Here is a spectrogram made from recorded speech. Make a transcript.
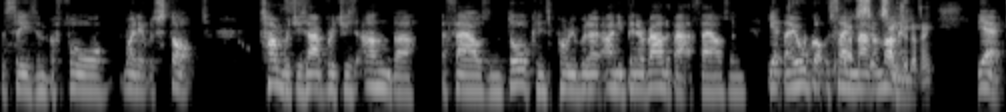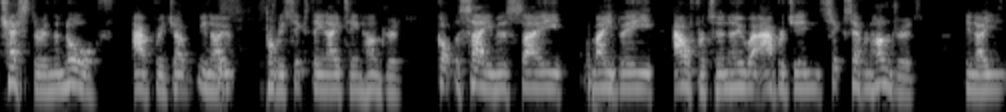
the season before when it was stopped. Tonbridge's average is under a thousand. Dorking's probably would have only been around about a thousand. Yet they all got the same amount of money. I think. Yeah, Chester in the north average, you know, probably 16, 1800. Got the same as say maybe Alfreton, who were averaging six, seven hundred. You know,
